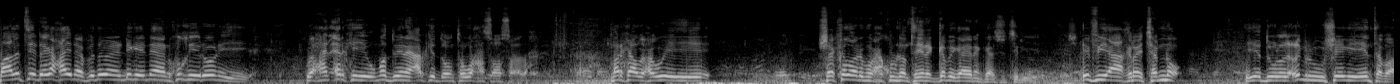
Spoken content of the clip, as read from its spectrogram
Maalintii dhagaxayna fadooyna dhigayna aan ku qiiroonayey waxaan arkayay ummaddu inay arki doonto waxa soo socda. Marka waxa weeye sheekadoo dhan waxaa ku dhantay ina gabaygaa inankaasu tiriyey if iyo aakhire janno iyo duulal cimri uu sheegaya intaba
